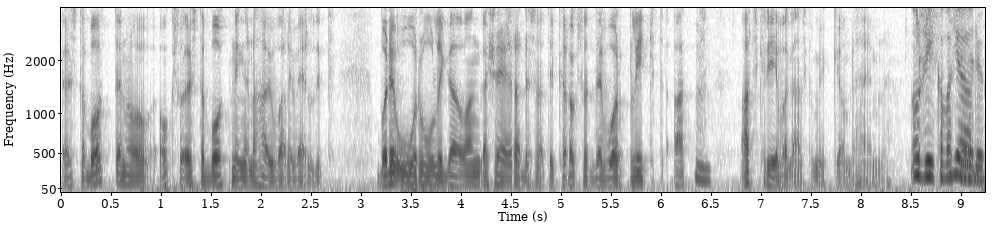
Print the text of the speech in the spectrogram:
Österbotten och också österbottningarna har ju varit väldigt både oroliga och engagerade, så jag tycker också att det är vår plikt att mm att skriva ganska mycket om det här ämnet. Ulrika, vad säger ja, du?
